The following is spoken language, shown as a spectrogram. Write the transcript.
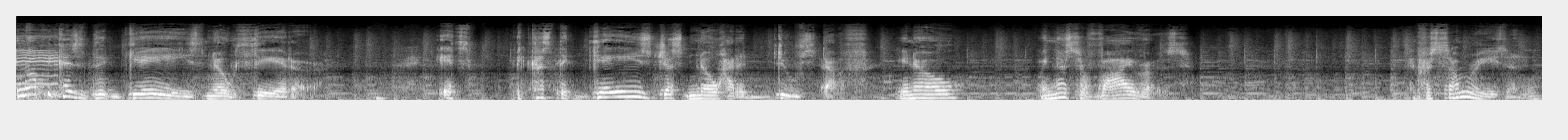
Not because the gays know theater. It's because the gays just know how to do stuff. You know? I mean, they're survivors. And for some reason,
